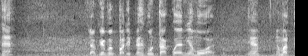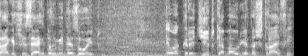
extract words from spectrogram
né? E alguém pode perguntar qual é a minha moto, né? É uma Tiger XR 2018. Eu acredito que a maioria das Trife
